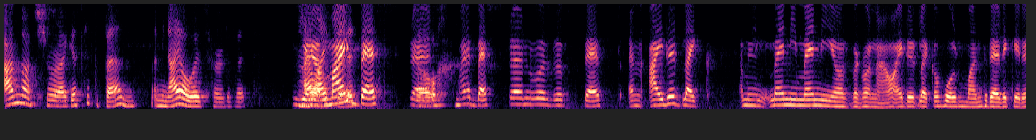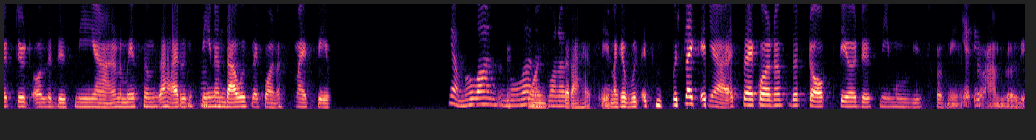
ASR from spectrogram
I'm not sure. I guess it depends. I mean, I always heard of it. yeah, my it, best friend, so- my best friend was obsessed, and I did like, I mean, many many years ago now, I did like a whole month dedicated to all the Disney and anime films I hadn't seen, Mm-hmm. and that was like one of my favorite Yeah, Mulan. Mulan ones is one of that I had seen. Like it was, it's it's like yeah, it's like one of the top tier Disney movies for me. Yeah, so it- I'm really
